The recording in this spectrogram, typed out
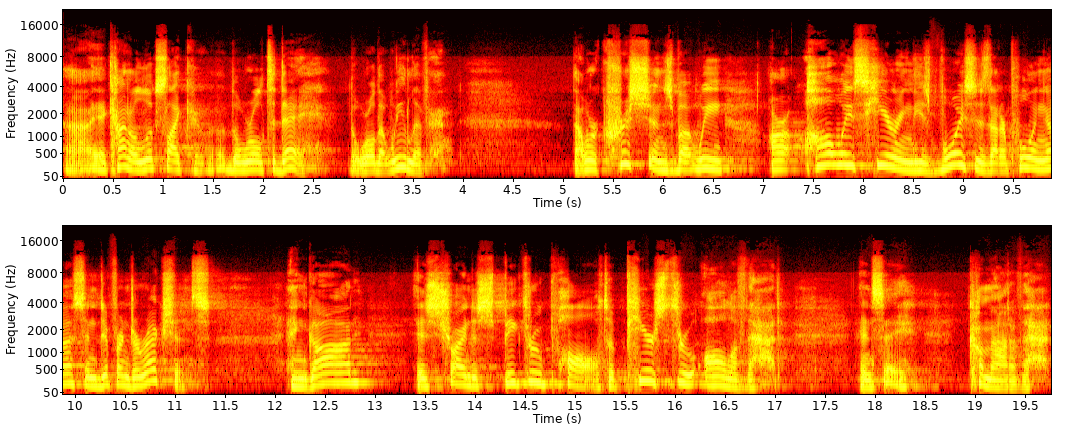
Uh, it kind of looks like the world today the world that we live in. That we're Christians, but we are always hearing these voices that are pulling us in different directions. And God is trying to speak through Paul to pierce through all of that and say, Come out of that.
